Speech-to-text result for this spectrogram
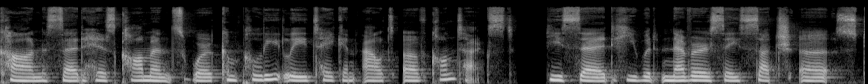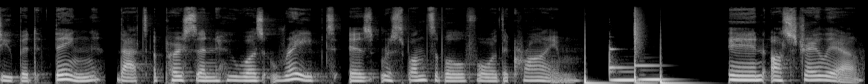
Khan said his comments were completely taken out of context. He said he would never say such a stupid thing that a person who was raped is responsible for the crime. In Australia,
